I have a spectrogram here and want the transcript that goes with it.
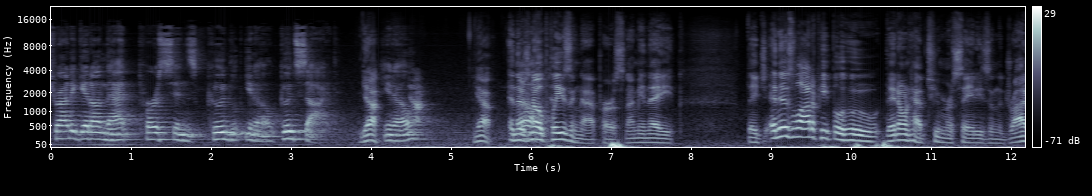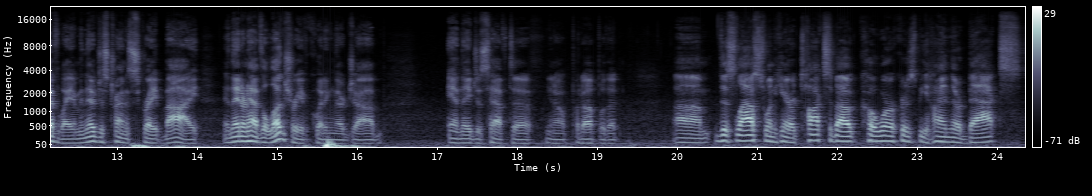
try to get on that person's good you know good side. Yeah. You know. Yeah, yeah. and there's uh, no Oh. pleasing that person. I mean, they, they, and there's a lot of people who they don't have two Mercedes in the driveway. I mean, they're just trying to scrape by, and they don't have the luxury of quitting their job, and they just have to, you know, put up with it. Um, this last one here talks about coworkers behind their backs.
